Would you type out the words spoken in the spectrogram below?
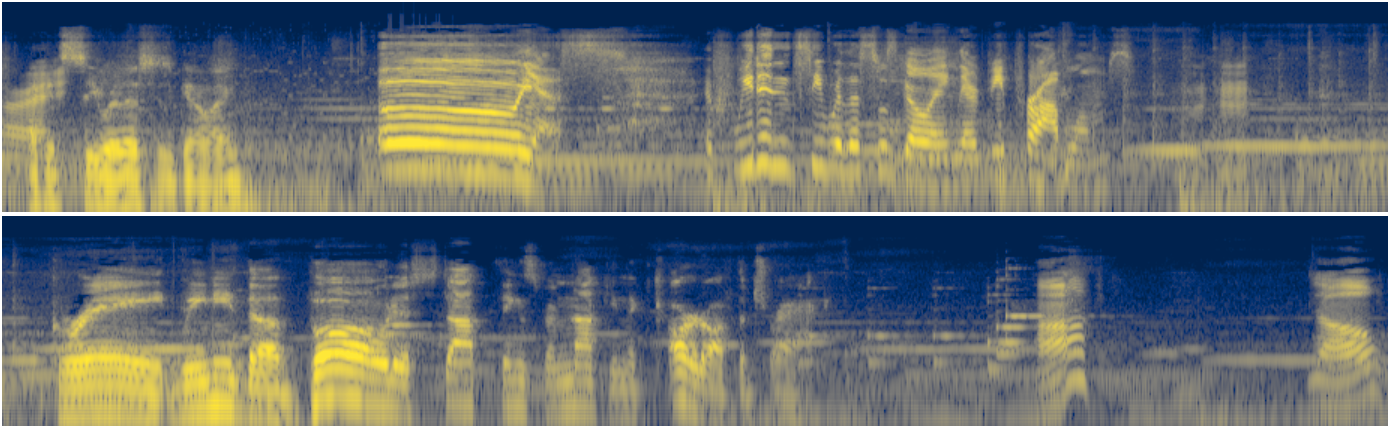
I can see where this is going. Oh, yes. If we didn't see where this was going, there'd be problems. Mm-hmm. Great. We need the bow to stop things from knocking the cart off the track. Huh? No.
